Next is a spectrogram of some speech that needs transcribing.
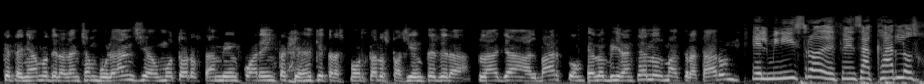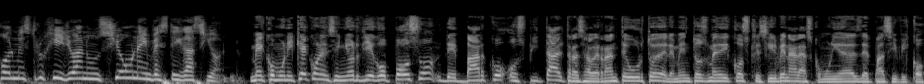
que teníamos de la lancha ambulancia, un motor también 40 que es el que transporta a los pacientes de la playa al barco. Ya los vigilantes los maltrataron. El ministro de Defensa, Carlos Holmes Trujillo, anunció una investigación. Me comuniqué con el señor Diego Pozo de Barco Hospital tras aberrante hurto de elementos médicos que sirven a las comunidades del Pacífico.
